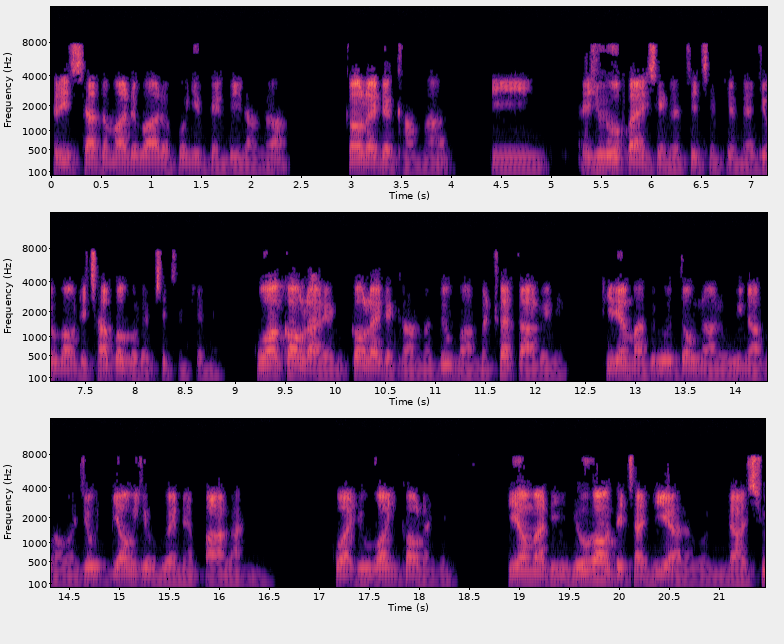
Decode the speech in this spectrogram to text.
အဲ့ဒီဆရာသမားတစ်ပါးတော့ဘုန်းကြီးသင်ပေးတာကကောက်လိုက်တဲ့ခါမှာဒီအယိုးပိုင်ရှင်လည်းဖြစ်ချင်းဖြစ်မယ်ရိုးကောင်းတခြားပုံကောင်လည်းဖြစ်ချင်းဖြစ်မယ်ကိုကကောက်လာတယ်ကောက်လိုက်တဲ့ခါမှာသူ့မှာမထွက်တာလို့ရင်ဒီထဲမှာသူတို့သုံးတာတော့ဝိနာဘာဝရုပ်ပြောင်းရုပ်လွဲနဲ့ပါလာနေကိုကရိုးကောင်းကြီးကောက်လိုက်တယ် ဒီအောင်မှဒီရိုးကောင်းတခြားကြည့်ရတာပေါ့ဒါရှု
